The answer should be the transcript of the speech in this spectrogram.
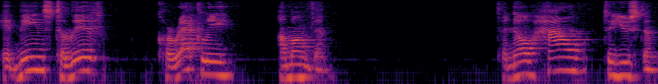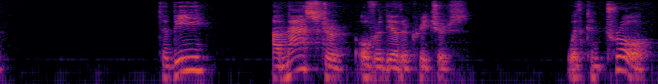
It means to live correctly among them, to know how to use them, to be a master over the other creatures with control,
